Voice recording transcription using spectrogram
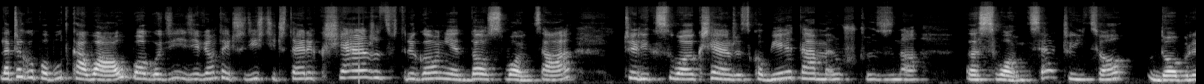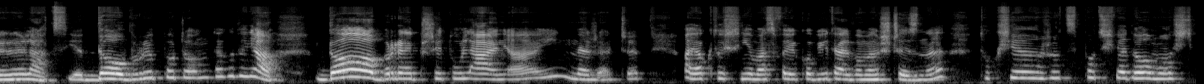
Dlaczego pobudka wow? Bo o godzinie 9.34 księżyc w trygonie do Słońca czyli księżyc kobieta, mężczyzna, e, słońce, czyli co? Dobre relacje, dobry początek dnia, dobre przytulania i inne rzeczy. A jak ktoś nie ma swojej kobiety albo mężczyzny, to księżyc, podświadomość,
